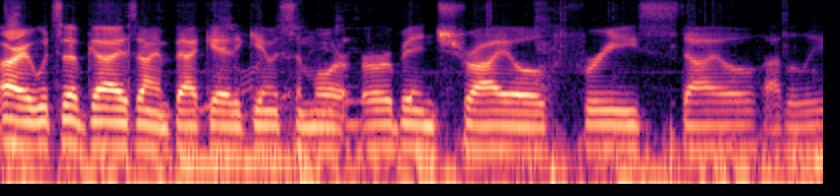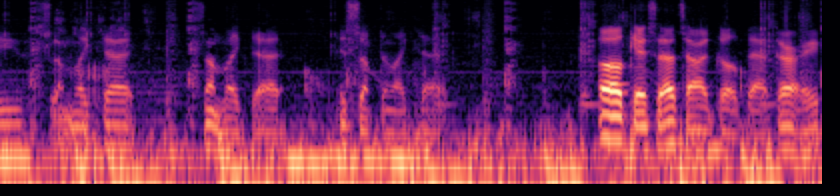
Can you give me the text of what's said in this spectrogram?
Alright, what's up guys? I'm back at it again with some more Urban Trial Freestyle, I believe. Something like that. Something like that. It's something like that. Okay, so that's how I go back. Alright.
